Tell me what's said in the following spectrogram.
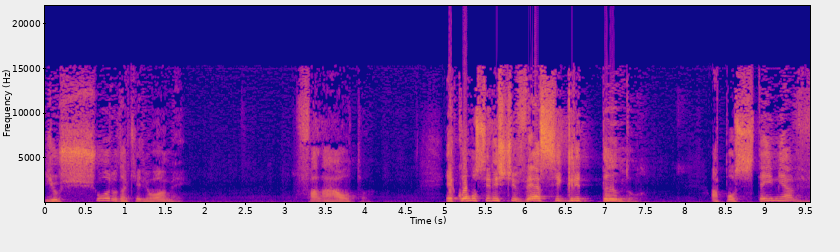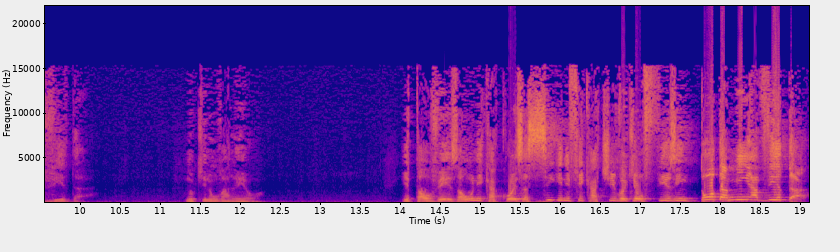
E o choro daquele homem fala alto. É como se ele estivesse gritando apostei minha vida no que não valeu. E talvez a única coisa significativa que eu fiz em toda a minha vida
